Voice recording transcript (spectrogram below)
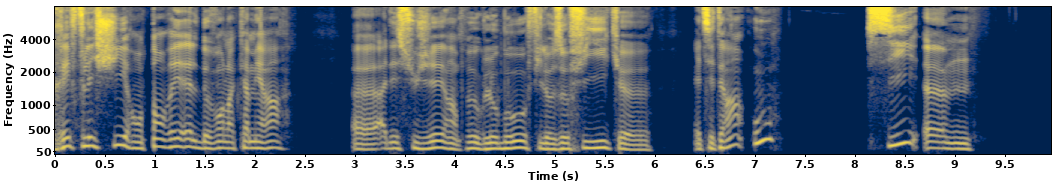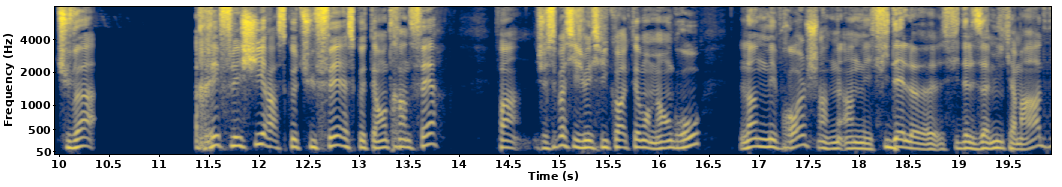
réfléchir en temps réel devant la caméra euh, à des sujets un peu globaux, philosophiques, etc. Ou si euh, tu vas réfléchir à ce que tu fais, à ce que tu es en train de faire. Enfin, je ne sais pas si je m'explique correctement, mais en gros, l'un de mes proches, un, de mes fidèles, euh, fidèles amis, camarades,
